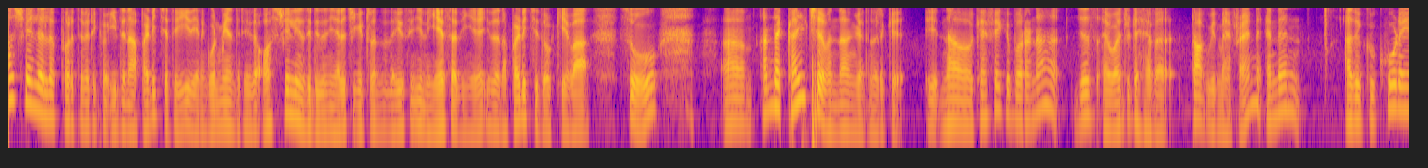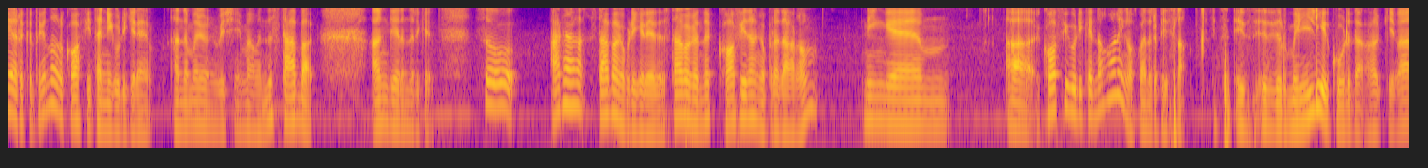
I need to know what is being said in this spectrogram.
ஆஸ்திரேலியாவில் பொறுத்த வரைக்கும் இது நான் படித்தது இது எனக்கு உண்மையாக தெரியாது. ஆஸ்திரேலியன் சிட்டிசன் இறச்சிக்கிட்டு இருந்தது தயவு செஞ்சு நீங்கள் ஏசாதீங்க. இதை நான் படித்தது ஓகேவா ஸோ um, அந்த கல்ச்சர் வந்து அங்கே இருந்திருக்கு. நான் கேஃபேக்கு போகிறேன்னா just I want to have a talk with my friend and then அதுக்கு கூடையாக இருக்கிறதுக்கு நான் ஒரு காஃபி தண்ணி குடிக்கிறேன். அந்த மாதிரி ஒரு விஷயமா வந்து ஸ்டாபாக் அங்கே இருந்திருக்கு. ஸோ ஆனால் ஸ்டாபாக் அப்படி கிடையாது. ஸ்டாபாக் வந்து காஃபி தான் அங்கே பிரதானம். நீங்கள் காஃபி குடிக்கிறனாலும் இங்கே உட்காந்துட்டு பேசலாம். இட்ஸ் இட்ஸ் இது ஒரு மெல்லிய கூடு தான் ஓகேவா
